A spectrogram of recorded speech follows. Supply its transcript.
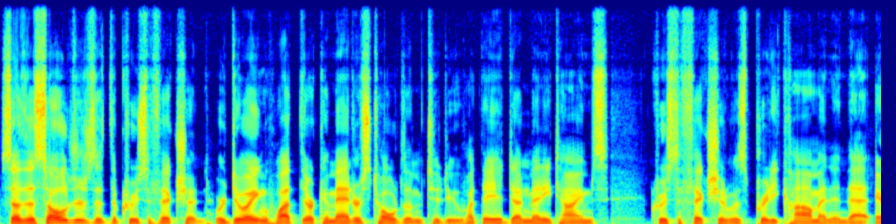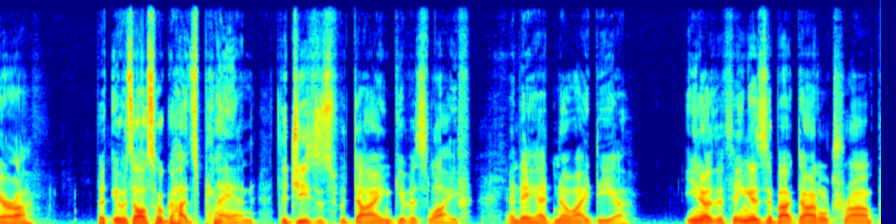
So the soldiers at the crucifixion were doing what their commanders told them to do, what they had done many times. Crucifixion was pretty common in that era, but it was also God's plan that Jesus would die and give his life, and they had no idea. You know, the thing is about Donald Trump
